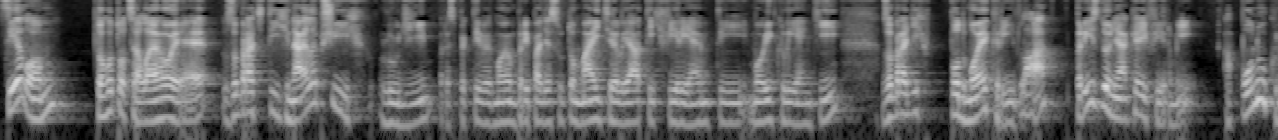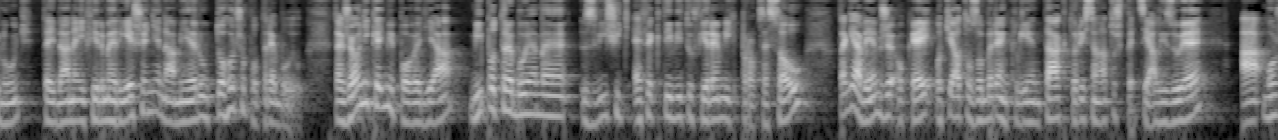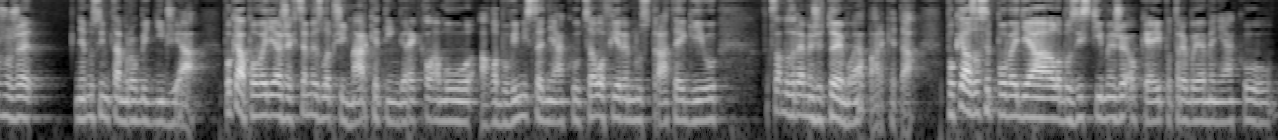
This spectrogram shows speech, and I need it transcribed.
cieľom tohoto celého je zobrať tých najlepších ľudí, respektíve v mojom prípade sú to majiteľia tých firiem, tí moji klienti, zobrať ich pod moje krídla, prísť do nejakej firmy a ponúknuť tej danej firme riešenie na mieru toho, čo potrebujú. Takže oni keď mi povedia, my potrebujeme zvýšiť efektivitu firemných procesov, tak ja viem, že OK, odtiaľ to zoberiem klienta, ktorý sa na to špecializuje a možno, že nemusím tam robiť nič ja pokiaľ povedia, že chceme zlepšiť marketing, reklamu alebo vymyslieť nejakú celofiremnú stratégiu, tak samozrejme, že to je moja parketa. Pokiaľ zase povedia, alebo zistíme, že OK, potrebujeme nejakú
